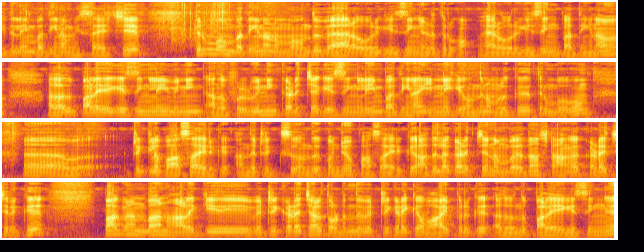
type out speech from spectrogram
இதுலேயும் பார்த்திங்கன்னா மிஸ் ஆயிடுச்சு திரும்பவும் பார்த்திங்கன்னா நம்ம வந்து வேறு ஒரு கெஸிங் எடுத்திருக்கோம். வேறு ஒரு கெஸிங் பார்த்திங்கன்னா அதாவது பழைய கெஸிங்லேயும் வின்னிங் அந்த ஃபுல் வின்னிங் கிடைச்ச கெஸிங்லேயும் பார்த்திங்கன்னா இன்றைக்கி வந்து நம்மளுக்கு திரும்பவும் ட்ரிக்கில் பாஸ் ஆகிருக்கு அந்த ட்ரிக்ஸ் வந்து கொஞ்சம் பாஸ் ஆகிருக்கு அதில் கிடைச்ச நம்பர் தான் ஸ்ட்ராங்காக கிடைச்சிருக்கு. பார்க்கலான்பா நாளைக்கு வெற்றி கிடைச்சால் தொடர்ந்து வெற்றி கிடைக்க வாய்ப்பு இருக்குது அது வந்து பழைய கெஸ்ஸிங்கு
